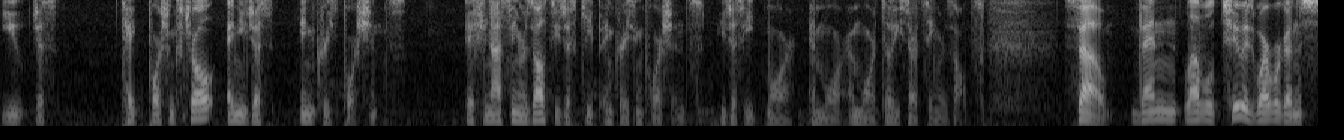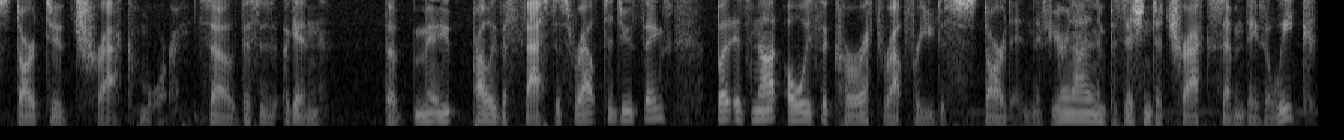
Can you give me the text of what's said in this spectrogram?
you just take portion control and you just increase portions if you're not seeing results, you just keep increasing portions. You just eat more and more and more until you start seeing results. So then level two is where we're going to start to track more. So this is again the probably the fastest route to do things, but it's not always the correct route for you to start in. If you're not in a position to track seven days a week,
